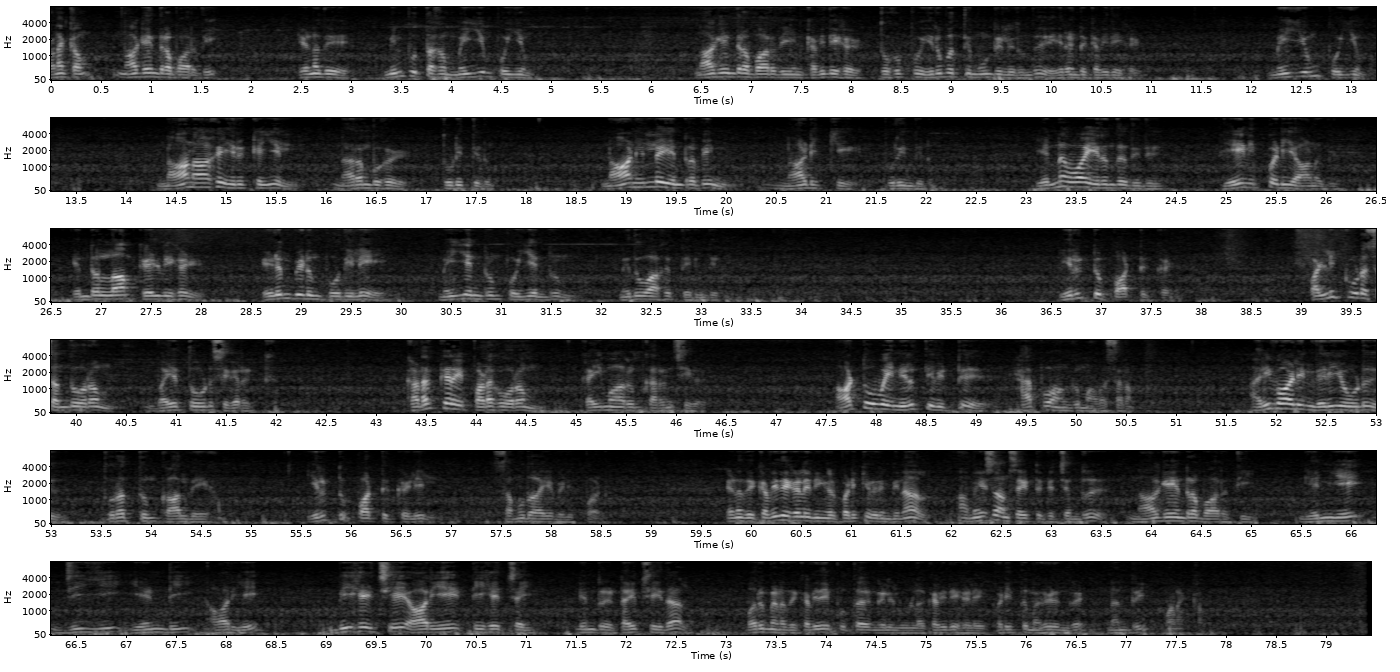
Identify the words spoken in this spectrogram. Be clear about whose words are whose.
Speaker 1: வணக்கம். நாகேந்திர பாரதி. எனது மின்புத்தகம் மெய்யும் பொய்யும். நாகேந்திர பாரதியின் கவிதைகள் தொகுப்பு இருபத்தி மூன்றிலிருந்து இரண்டு கவிதைகள். மெய்யும் பொய்யும். நானாக இருக்கையில் நரம்புகள் துடித்திடும். நான் இல்லை என்றபின் நாடிக்கு புரிந்திடும். என்னவா இருந்தது இது? ஏன் இப்படி ஆனது? என்றெல்லாம் கேள்விகள் எழும்பிடும் போதிலே மெய்யென்றும் பொய்யென்றும் மெதுவாக தெரிந்திடும் இருட்டு பாட்டுக்கள். பள்ளிக்கூட சந்தோரம் பயத்தோடு சிகரெட் கடற்கரை படகோரம் கைமாறும் கரன்சிகள் ஆட்டோவை நிறுத்திவிட்டு ஹாப்போ வாங்கும் அவசரம். அறிவாளின் வெறியோடு துரத்தும் கால்வேகம் இருட்டு பாட்டுக்களில் சமுதாய வெளிப்பாடு. எனது கவிதைகளை நீங்கள் படிக்க விரும்பினால் அமேசான் சைட்டுக்கு சென்று Nagendra Bharathi N A G E N D R A B H A R A T H I என்று டைப் செய்தால் வரும் எனது கவிதை புத்தகங்களில் உள்ள கவிதைகளை படித்து மகிழுங்கள். நன்றி வணக்கம்.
